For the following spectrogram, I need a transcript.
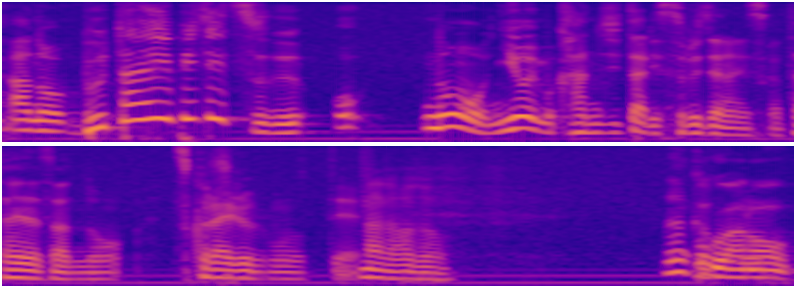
うん。あの舞台美術をの匂いも感じたりするじゃないですか種田さんの作られるものって。なるほど。なんか僕あの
